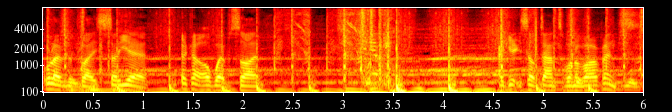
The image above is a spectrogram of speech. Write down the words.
all over the place. So yeah, check out our website and get yourself down to one of our events.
